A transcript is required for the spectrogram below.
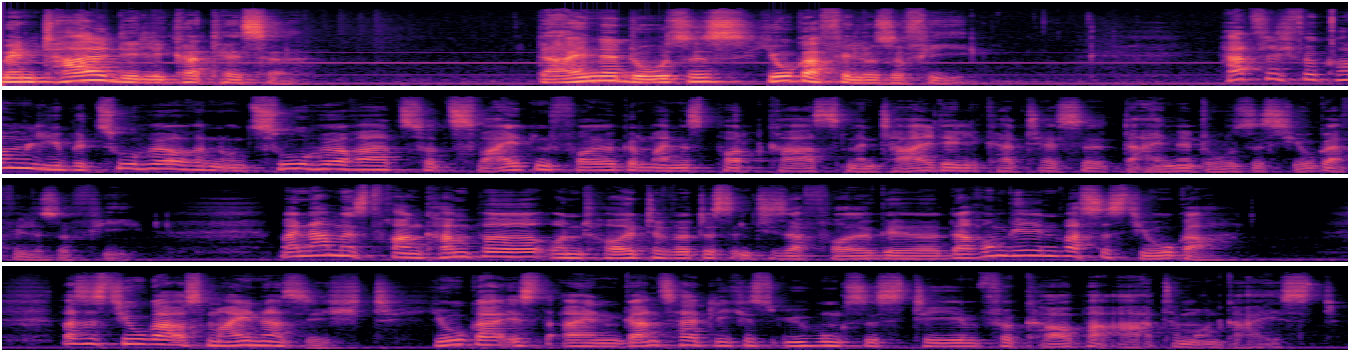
Mentaldelikatesse. Deine Dosis Yoga-Philosophie. Herzlich willkommen, liebe Zuhörerinnen und Zuhörer, zur zweiten Folge meines Podcasts Mentaldelikatesse. Deine Dosis Yoga-Philosophie. Mein Name ist Frank Kampe und heute wird es in dieser Folge darum gehen, was ist Yoga? Was ist Yoga aus meiner Sicht? Yoga ist ein ganzheitliches Übungssystem für Körper, Atem und Geist.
